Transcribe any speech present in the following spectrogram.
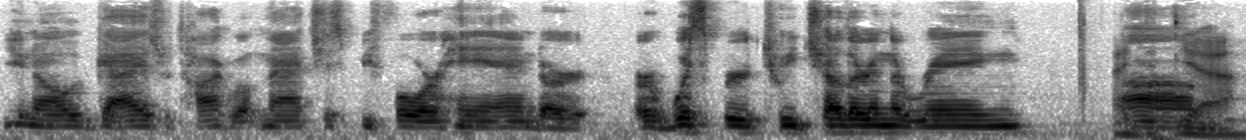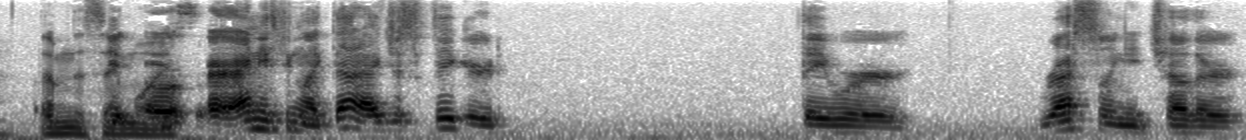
you know, guys would talk about matches beforehand or or whisper to each other in the ring I Um, yeah. I'm the same way. or, or anything like that. I just figured they were wrestling each other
